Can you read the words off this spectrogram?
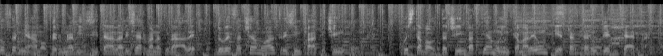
soffermiamo per una visita alla riserva naturale dove facciamo altri simpatici incontri. Questa volta ci imbattiamo in camaleonti e tartarughe di terra.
